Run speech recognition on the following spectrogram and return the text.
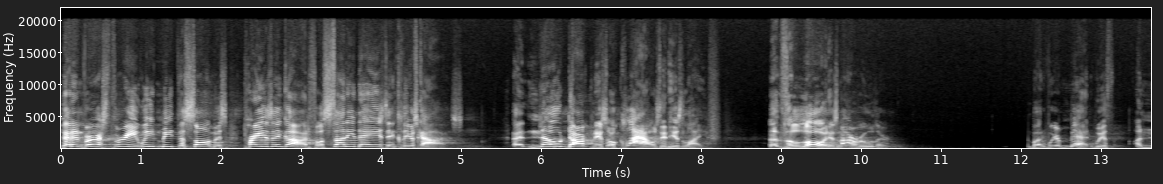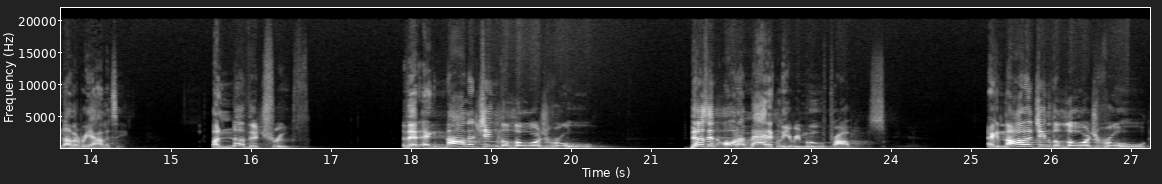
that in verse 3 we meet the psalmist praising God for sunny days and clear skies, uh, no darkness or clouds in his life. Uh, the Lord is my ruler. But we're met with another reality, another truth, that acknowledging the Lord's rule doesn't automatically remove problems. Acknowledging the Lord's rule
